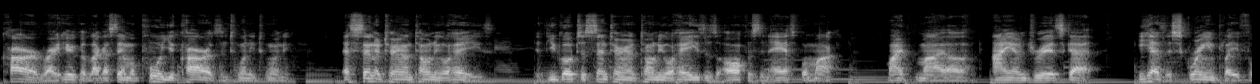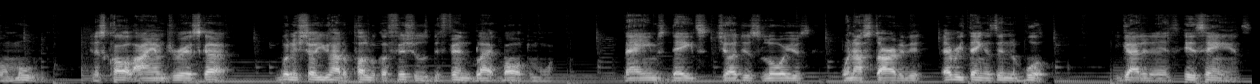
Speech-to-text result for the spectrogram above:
card right here, because like I said, I'm gonna pull your cards in 2020. That's Senator Antonio Hayes. If you go to Senator Antonio Hayes' office and ask for my my my uh, I am Dred Scott, he has a screenplay for a movie, and it's called I am Dred Scott. I'm gonna show you how the public officials defend Black Baltimore. Names, dates, judges, lawyers. When I started it, everything is in the book. He got it in his hands.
